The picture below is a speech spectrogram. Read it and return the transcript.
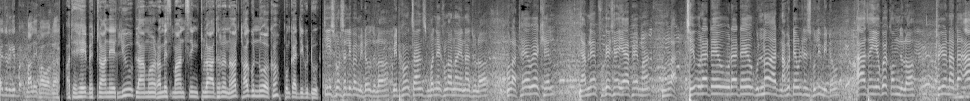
एजुरकी बाले खावाका अथे हे भेटराने ल्यु लाम रमेश मान सिंह तुलाधर न ठगु नो ख पंका दिगुडु 30 वर्ष लिबा मिटौ जुल। मिटखौ चान्स बन्ने खला न एना जुल। मला ठेवे खेल। हामीले फुके छ या फेमा मला छे उराटे उराटे गुल्न नाबो टेबल टेनिस गुली मिटौ। आ चाहिँ एकै कम जुल। ठिकै न त आ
